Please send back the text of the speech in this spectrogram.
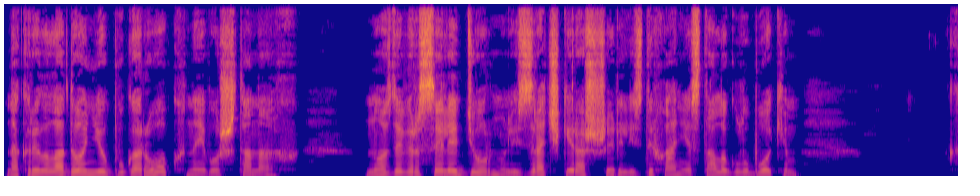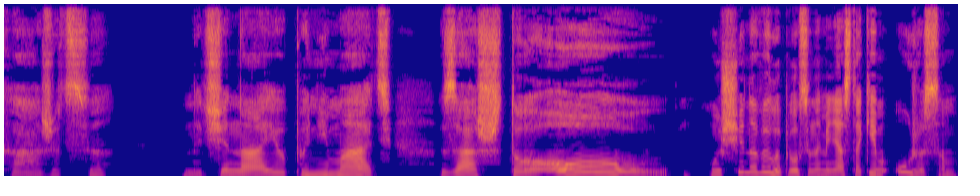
накрыла ладонью бугорок на его штанах. Ноздри Верселя дернулись, зрачки расширились, дыхание стало глубоким. Кажется, начинаю понимать, за что... О! Мужчина вылупился на меня с таким ужасом,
